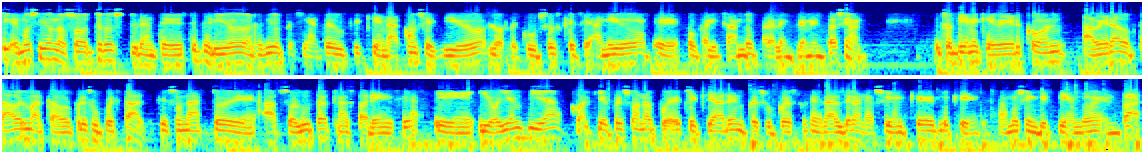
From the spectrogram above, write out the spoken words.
hemos sido nosotros durante este periodo, ha sido el presidente Duque quien ha conseguido los recursos que se han ido eh, focalizando para la implementación. Eso tiene que ver con haber adoptado el marcador presupuestal, que es un acto de absoluta transparencia eh, y hoy en día cualquier persona puede chequear en el presupuesto general de la nación qué es lo que estamos invirtiendo en paz.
